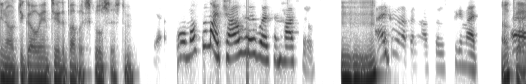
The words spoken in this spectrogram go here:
You know, to go into the public school system. Yeah. Well, most of my childhood was in hospitals. hmm I grew up in hospitals pretty much. Okay. Uh,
